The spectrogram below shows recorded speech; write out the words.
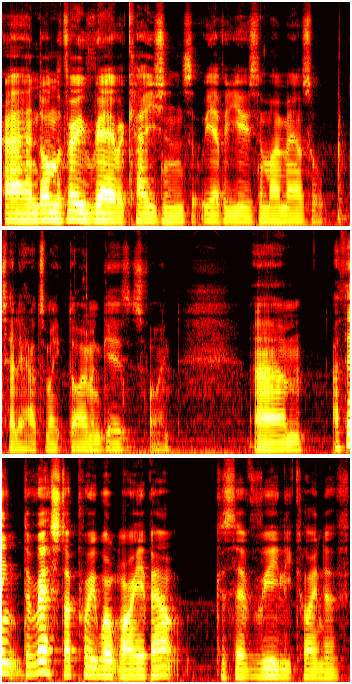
And on the very rare occasions that we ever use them, I may as well tell you how to make diamond gears. It's fine. Um, I think the rest I probably won't worry about because they're really kind of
